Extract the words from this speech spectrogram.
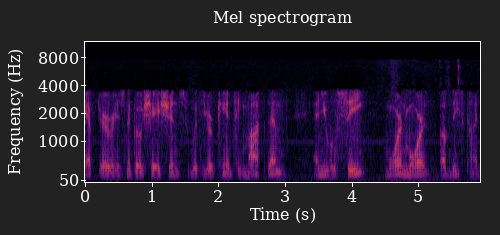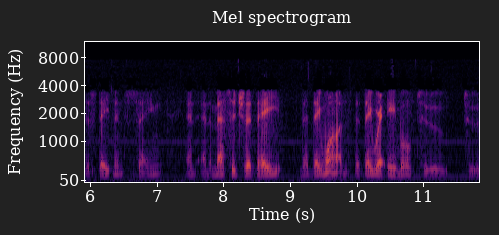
after his negotiations with Europeans. He mocked them, and you will see more and more of these kind of statements saying, and, and a message that they that they want, that they were able to to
